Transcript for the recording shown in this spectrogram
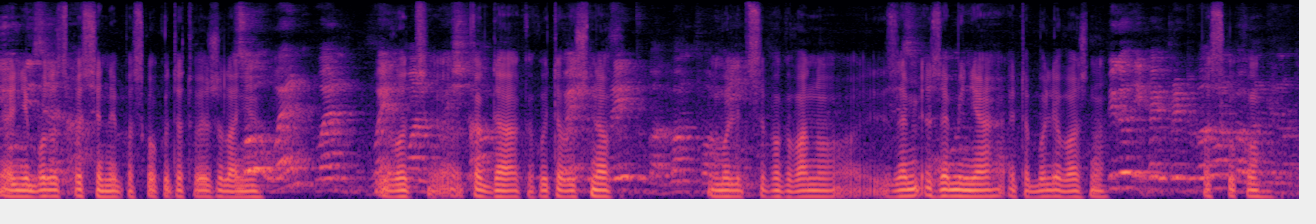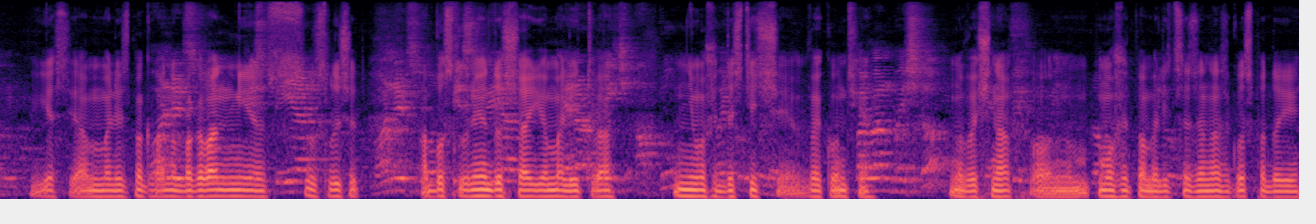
и они будут спасены, поскольку это твое желание. И вот, э, когда какой-то вайшнав молится Бхагавану за, за меня, это более важно. поскольку. Если я молюсь Бхагавану, Бхагаван не услышит. Обусловленная душа, ее молитва не может достичь Вайкунтхи. Но Вайшнав, он может помолиться за нас Господу, и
